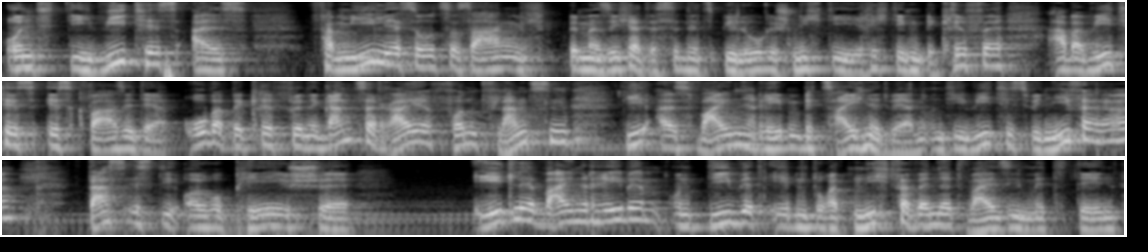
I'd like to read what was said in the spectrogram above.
und die Vitis als Familie sozusagen. Ich bin mir sicher, das sind jetzt biologisch nicht die richtigen Begriffe, aber Vitis ist quasi der Oberbegriff für eine ganze Reihe von Pflanzen, die als Weinreben bezeichnet werden. Und die Vitis vinifera, das ist die europäische edle Weinrebe und die wird eben dort nicht verwendet, weil sie mit den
